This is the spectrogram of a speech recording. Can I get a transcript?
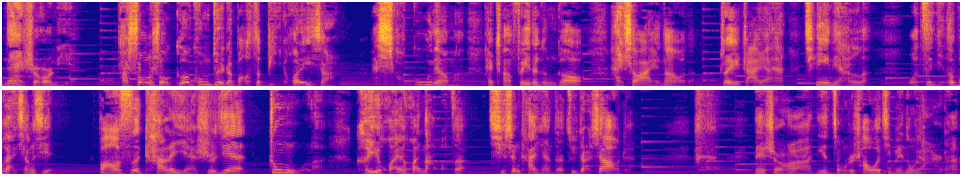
那时候你……他双手隔空对着宝四比划了一下，小姑娘嘛，还唱飞得更高，爱笑爱闹的。这一眨眼七年了，我自己都不敢相信。宝四看了一眼时间，中午了，可以缓一缓脑子，起身看向他，嘴角笑着。那时候啊，你总是朝我挤眉弄眼的，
